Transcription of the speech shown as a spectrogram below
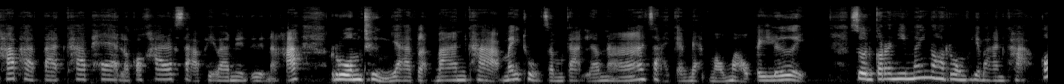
ค่าผ่าตัด ค่าแพทย์ แล้วก็ค่ารักษาพยาบาลอื่นๆนะคะ รวมถึงยากลับบ้านค่ะ ไม่ถูกจำกัดแล้วนะ จ่ายกันแบบเหมาๆไปเลย ส่วนกรณีไม่นอนโรงพยาบาลค่ะ ก็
